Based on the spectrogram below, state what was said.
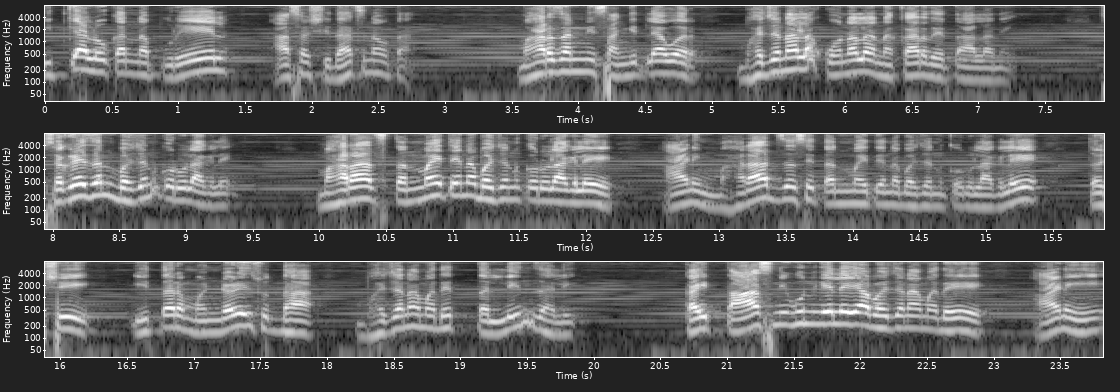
इतक्या लोकांना पुरेल असा शिधाच नव्हता. महाराजांनी सांगितल्यावर भजनाला कोणाला नकार देता आला नाही. सगळेजण भजन करू लागले. महाराज तन्मयतेनं भजन करू लागले. आणि महाराज जसे तन्मयतेनं भजन करू लागले तशी इतर मंडळीसुद्धा भजनामध्ये तल्लीन झाली. काही तास निघून गेले या भजनामध्ये आणि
